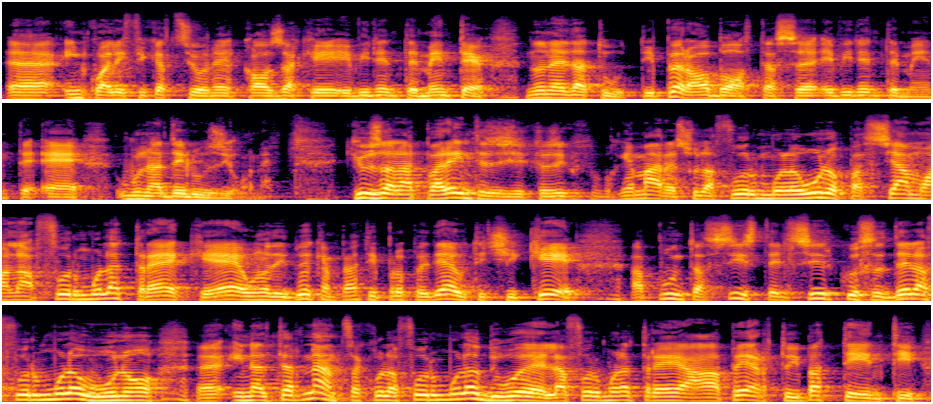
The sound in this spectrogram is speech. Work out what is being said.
eh, in qualificazione cosa che evidentemente non è da tutti però Bottas evidentemente è una delusione. Chiusa la parentesi così si può chiamare sulla Formula 1 passiamo passiamo alla Formula 3 che è uno dei due campionati propedeutici che appunto assiste il circus della Formula 1 eh, in alternanza con la Formula 2 la Formula 3 ha aperto i battenti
